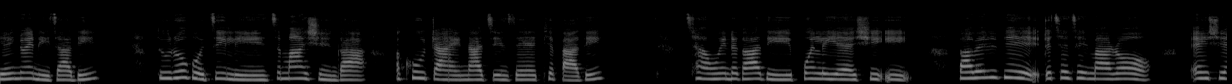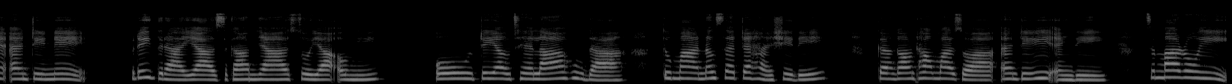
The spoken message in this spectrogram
ရိမ့်နှွဲနေကြသည် သူတို့ကိုကြည့်လျင် ကျမရှင်က အခုတိုင်နာကျင်စေဖြစ်ပါသည်ခြံဝင်းတကားသည် ပွင့်လျက်ရှိ၏ ဘာပဲဖြစ်ဖြစ်တစ်ချိန်ချိန်မှာတော့အင်ရှင်အန်တီနှင့်ပရိဒရာယစကားများဆိုရအောင်နီ။အိုးတယောက်ချဲလားဟုသာ သူမနှုတ်ဆက်တတ်ဟန်ရှိသည်။ကံကောင်းထောက်မစွာအန်တီ၏အိမ်သည်ကျမတို့၏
